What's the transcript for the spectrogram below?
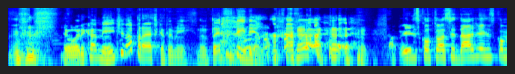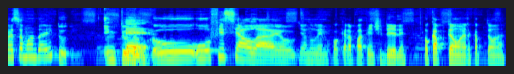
Teoricamente na prática também. Não tô entendendo. Eles controlam a cidade e eles começam a mandar em tudo. Em tudo. É. O, o oficial lá, eu, eu não lembro qual que era a patente dele. O capitão, era capitão, né?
